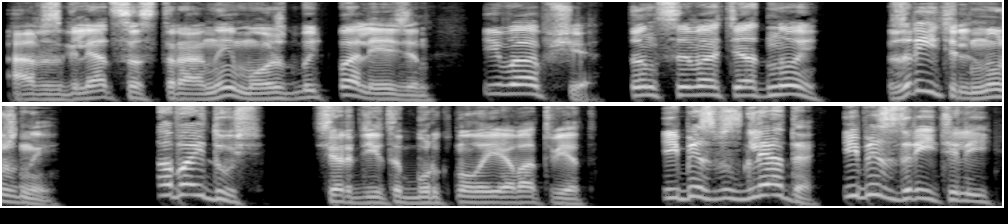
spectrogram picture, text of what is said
а взгляд со стороны может быть полезен. И вообще, танцевать одной? Зрители нужны. «Обойдусь», — сердито буркнула я в ответ. «И без взгляда, и без зрителей.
